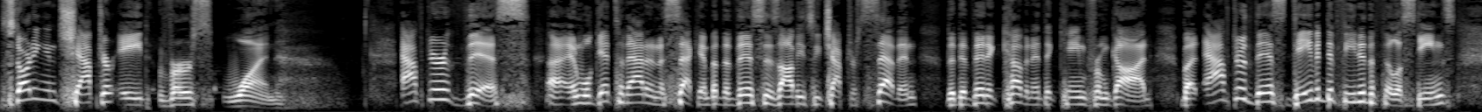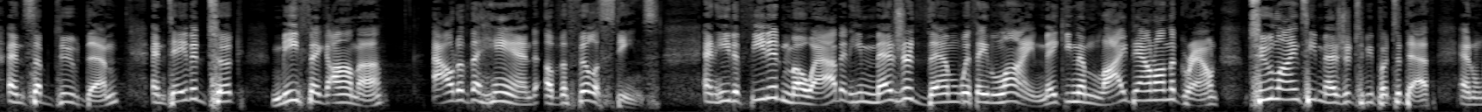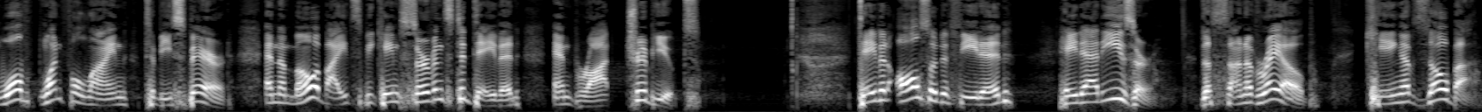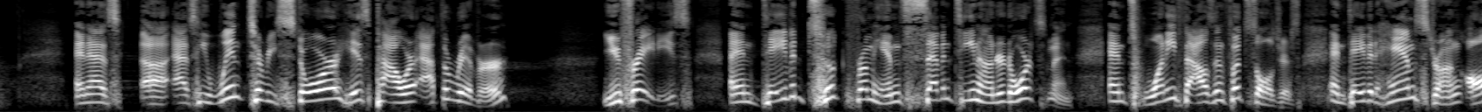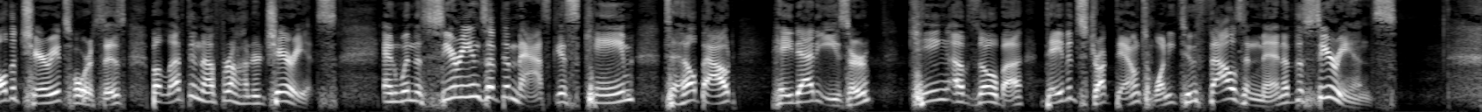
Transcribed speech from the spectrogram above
Starting in chapter 8, verse 1. After this, uh, and we'll get to that in a second, but the this is obviously chapter 7, the Davidic covenant that came from God. But after this, David defeated the Philistines and subdued them, and David took Metheg out of the hand of the Philistines. And he defeated Moab and he measured them with a line, making them lie down on the ground. Two lines he measured to be put to death and one full line to be spared. And the Moabites became servants to David and brought tribute. David also defeated Hadadezer, the son of Rehob, king of Zobah. And as, uh, as he went to restore his power at the river, Euphrates, and David took from him 1700 horsemen and 20,000 foot soldiers. And David hamstrung all the chariots' horses, but left enough for a hundred chariots. And when the Syrians of Damascus came to help out Hadadezer, king of Zobah, David struck down 22,000 men of the Syrians.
